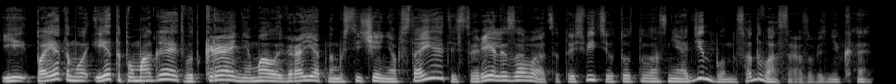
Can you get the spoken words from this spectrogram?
и поэтому и это помогает вот крайне маловероятному стечению обстоятельств реализоваться. То есть, видите, вот тут у нас не один бонус, а два сразу возникает.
